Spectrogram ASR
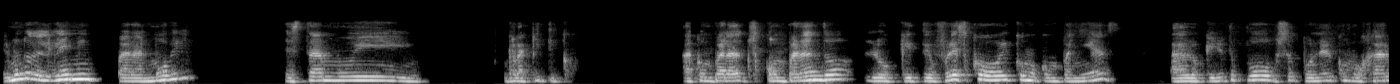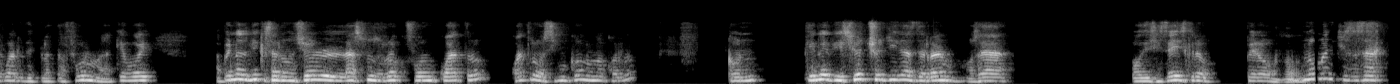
el mundo del gaming para el móvil está muy raquítico. A comparando lo que te ofrezco hoy como compañías a lo que yo te puedo poner como hardware de plataforma. ¿A ¿Qué voy? Apenas vi que se anunció el Asus ROG Phone 4, 4 o 5, no me acuerdo, con, tiene 18 gigas de RAM, o sea, o 16 creo, pero no manches, o sea,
